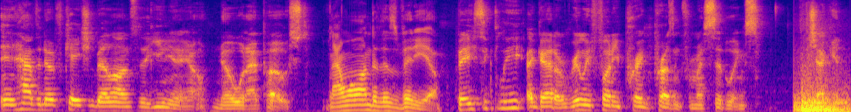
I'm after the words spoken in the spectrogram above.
and have the notification bell on so that you, you know, know when I post. Now on to this video. Basically, I got a really funny prank present for my siblings. Check it.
